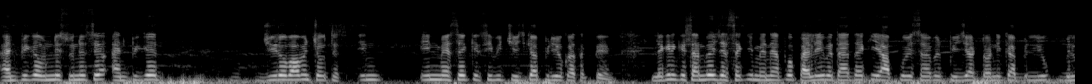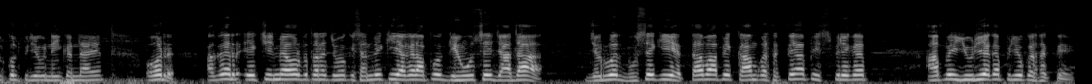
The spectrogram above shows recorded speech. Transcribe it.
एन पी के उन्नीस उन्नीस से एन पी के ज़ीरो, बावन, चौंतीस, इन इनमें से किसी भी चीज़ का प्रयोग कर सकते हैं। लेकिन किसान भाई, जैसा कि मैंने आपको पहले ही बताया था कि आपको इस समय पर पीजा टॉनिक का बिल्कुल प्रयोग नहीं करना है और अगर एक चीज़ मैं और बताना चाहूँगा किसान भाई, कि अगर आपको गेहूँ से ज़्यादा ज़रूरत भूसे की है, तब आप एक काम कर सकते हैं, आप स्प्रे का, आप यूरिया का प्रयोग कर सकते हैं।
